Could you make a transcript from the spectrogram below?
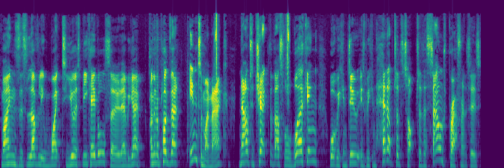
Mine's this lovely white USB cable, so there we go. I'm going to plug that into my Mac. Now to check that that's all working, what we can do is we can head up to the top to the sound preferences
